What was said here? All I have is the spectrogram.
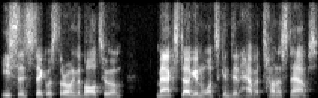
Easton Stick was throwing the ball to him. Max Duggan once again didn't have a ton of snaps.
